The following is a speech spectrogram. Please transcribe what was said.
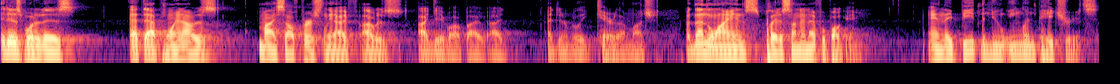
it is what it is. At that point, I was myself personally. I I was I gave up. I I I didn't really care that much. But then the Lions played a Sunday night football game, and they beat the New England Patriots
